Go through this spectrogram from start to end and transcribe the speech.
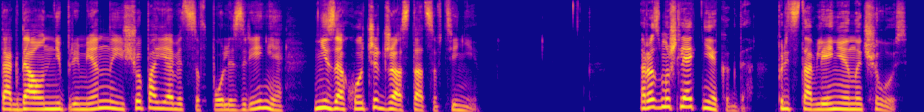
Тогда он непременно еще появится в поле зрения, не захочет же остаться в тени. Размышлять некогда, представление началось.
